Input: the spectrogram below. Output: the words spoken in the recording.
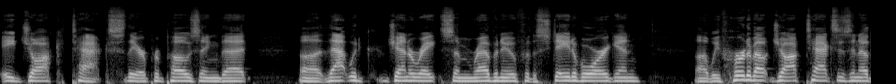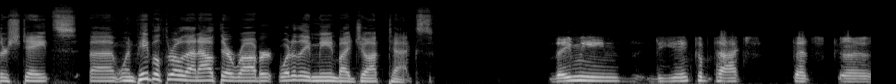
a jock tax. They are proposing that uh, that would generate some revenue for the state of Oregon. Uh, we've heard about jock taxes in other states. Uh, when people throw that out there, Robert, what do they mean by jock tax? They mean the income tax that's uh,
